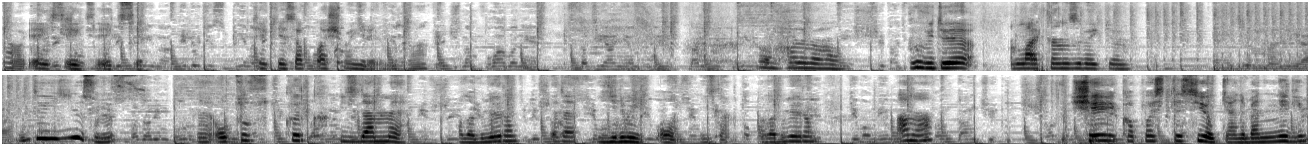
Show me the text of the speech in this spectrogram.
Şuna bak eksi eksi eksi. Tek hesaplaşma girelim o zaman. Oh hadi bakalım. Bu videoya like'larınızı bekliyorum. Videoyu izliyorsunuz. Yani 30-40 izlenme alabiliyorum ya da 20-10 izlenme alabiliyorum. Ama şey kapasitesi yok yani ben ne diyeyim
